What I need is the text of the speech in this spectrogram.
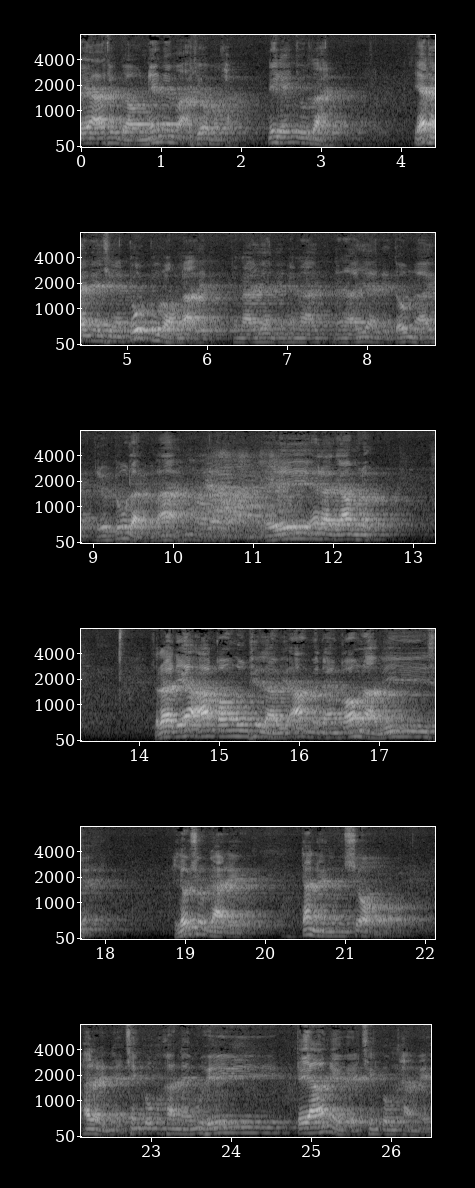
တရားအထုတ်တာကိုနည်းနည်းမှအကျော်မခနေ့တိုင်းကြိုးစားရထိုင်တဲ့အချိန်တိုးတိုးတော်လာတယ်တနာရနေနနာနနာရနေ၃နာရီဒီလိုတိုးလာတယ်မလားအေးအဲ့ဒါကြောင့်မလို့သရတရားအားကောင်းဆုံးဖြစ်လာပြီအာမတန်ကောင်းလာပြီဆိုရင် လှုပ်ရှုပ်တာတွေတတ်နိုင်လို့လျှော့အဲ့ဒါနဲ့အချိန်ကုန်မခံနိုင်ဘူးဟေးတရားနဲ့ပဲအချိန်ကုန်ခံမယ်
